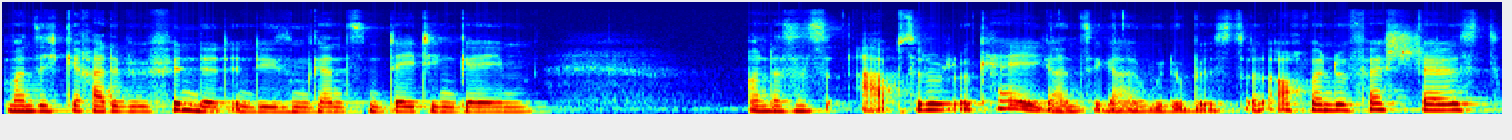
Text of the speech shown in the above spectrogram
man sich gerade befindet in diesem ganzen Dating-Game. Und das ist absolut okay, ganz egal, wo du bist. Und auch wenn du feststellst,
